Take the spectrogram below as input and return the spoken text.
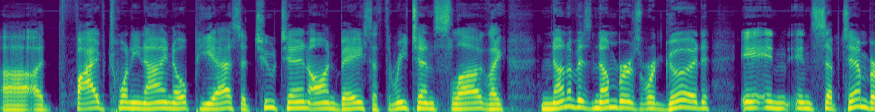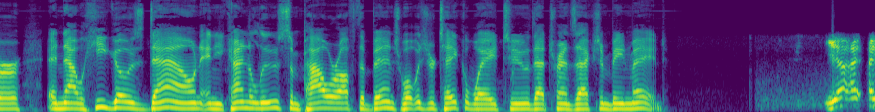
uh, a 529 OPS, a 210 on base, a 310 slug. Like none of his numbers were good in in September, and now he goes down, and you kind of lose some power off the bench. What was your takeaway to that transaction being made? Yeah, I, I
